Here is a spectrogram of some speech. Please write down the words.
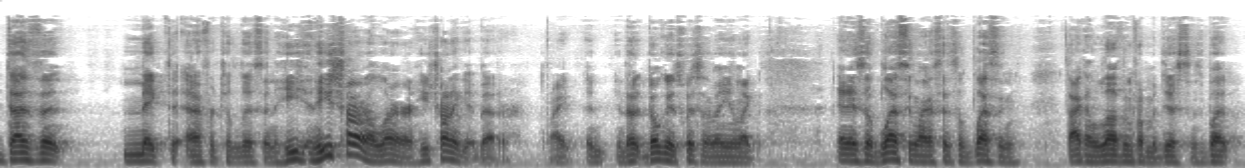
doesn't make the effort to listen. He and he's trying to learn. He's trying to get better, right? And, and don't get twisted. I mean, like, and it's a blessing. Like I said, it's a blessing that I can love him from a distance. But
